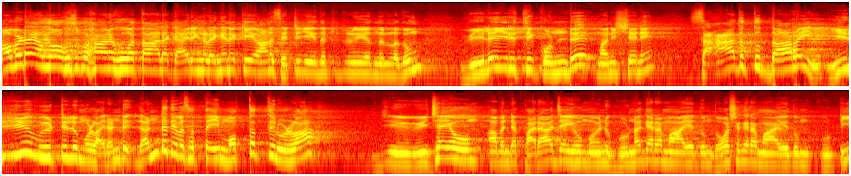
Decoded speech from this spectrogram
അവിടെ അള്ളാഹു സുബാനഹുവത്താല കാര്യങ്ങൾ എങ്ങനെയൊക്കെയാണ് സെറ്റ് ചെയ്തിട്ട് എന്നുള്ളതും വിലയിരുത്തിക്കൊണ്ട് മനുഷ്യന് സാദത്തു ദാറൈൻ ഇരു വീട്ടിലുമുള്ള രണ്ട് രണ്ട് ദിവസത്തെയും മൊത്തത്തിലുള്ള വിജയവും അവന്റെ പരാജയവും അവന് ഗുണകരമായതും ദോഷകരമായതും കൂട്ടി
